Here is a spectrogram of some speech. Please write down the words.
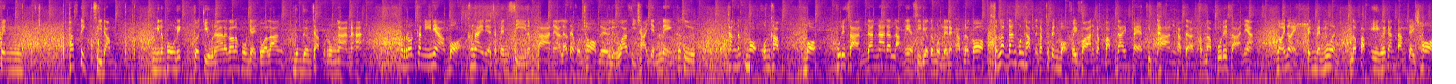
เป็นพลาสติกสีดำมีลำโพงเล็กตัวจิ๋วนะ แล้วก็ลำโพงใหญ่ตัวล่างเดิมๆจากโรงงานนะฮะรถคันนี้เนี่ยเบาะข้างในเนี่ยจะเป็นสีน้ำตาลนะแล้วแต่คนชอบเลยหรือว่าสีชาเย็นนั่นเองก็คือทั้งเบาะคนขับเบาะผู้โดยสารด้านหน้าด้านหลังเนี่ยสีเดียวกันหมดเลยนะครับแล้วก็สำหรับด้านคนขับนะครับจะเป็นเบาะไฟฟ้านะครับปรับได้ 8 ทิศทางนะครับแต่สำหรับผู้โดยสารเนี่ยน้อยหน่อย เป็นแมนนวลเราปรับเองแล้วกันตามใจชอบ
